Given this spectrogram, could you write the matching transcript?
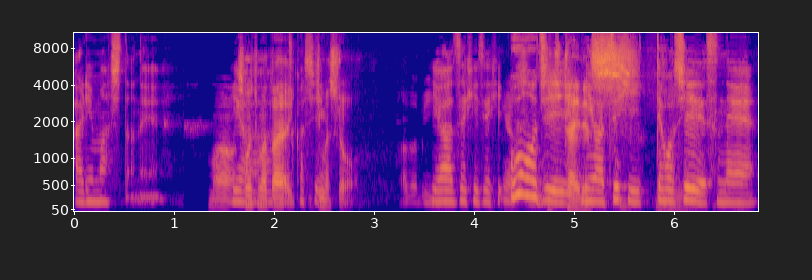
ありましたね。まあ、いやーそのうちまた行きましょアドビいや、ぜひぜひ。いや王子にはぜひ行ってほしいですね。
